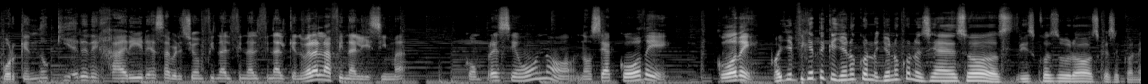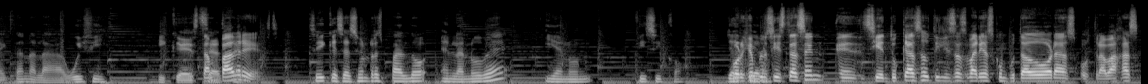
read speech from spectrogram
porque no quiere dejar ir esa versión final, final, final, que no era la finalísima, cómprese uno, no sea code, code. Oye, fíjate que yo no, yo no conocía esos discos duros que se conectan a la wifi y que Están padres. Sí, que se hace un respaldo en la nube y en un físico. Ya Por ejemplo, quiero. si estás en, en- si en tu casa utilizas varias computadoras o trabajas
